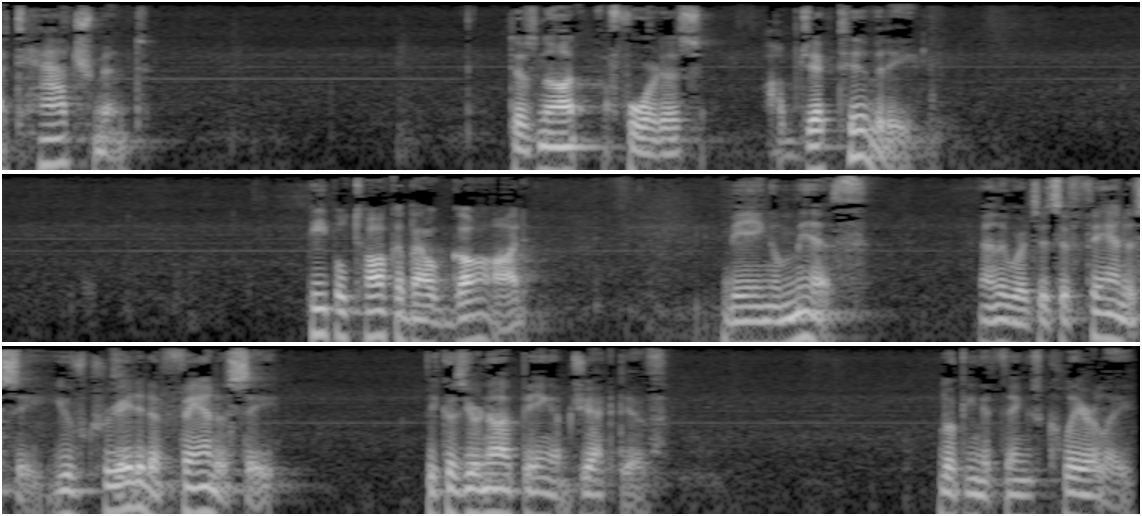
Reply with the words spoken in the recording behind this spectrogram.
Attachment does not afford us objectivity. People talk about God being a myth. In other words, it's a fantasy. You've created a fantasy because you're not being objective, looking at things clearly.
